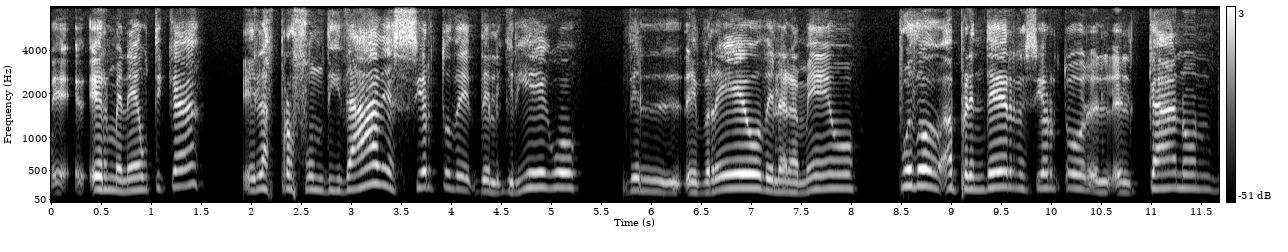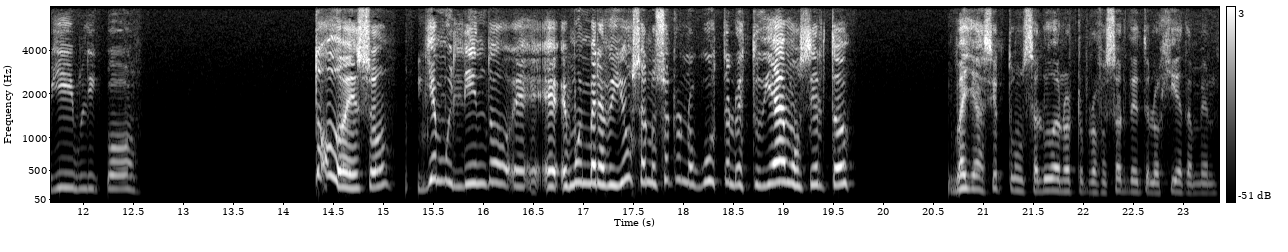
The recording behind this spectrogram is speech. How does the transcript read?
eh, hermenéutica, eh, las profundidades, ¿cierto?, del griego, del hebreo, del arameo. Puedo aprender, ¿cierto?, el, canon bíblico. Todo eso. Y es muy lindo, eh, es muy maravilloso. A nosotros nos gusta, lo estudiamos, ¿cierto? Vaya, ¿cierto? Un saludo a nuestro profesor de teología también.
